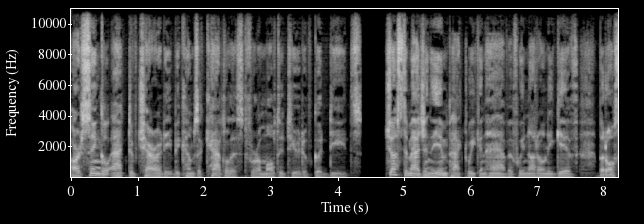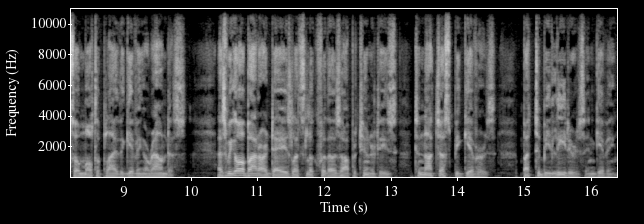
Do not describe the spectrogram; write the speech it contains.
our single act of charity becomes a catalyst for a multitude of good deeds. Just imagine the impact we can have if we not only give, but also multiply the giving around us. As we go about our days, let's look for those opportunities to not just be givers, but to be leaders in giving.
